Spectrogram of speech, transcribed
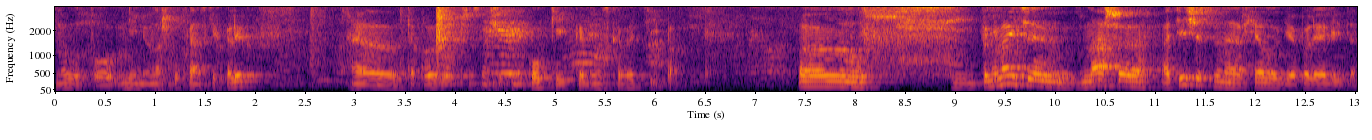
ну вот по мнению наших украинских коллег, э, такой вот, значит, микокки кабинского типа. Э, понимаете, наша отечественная археология палеолита,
